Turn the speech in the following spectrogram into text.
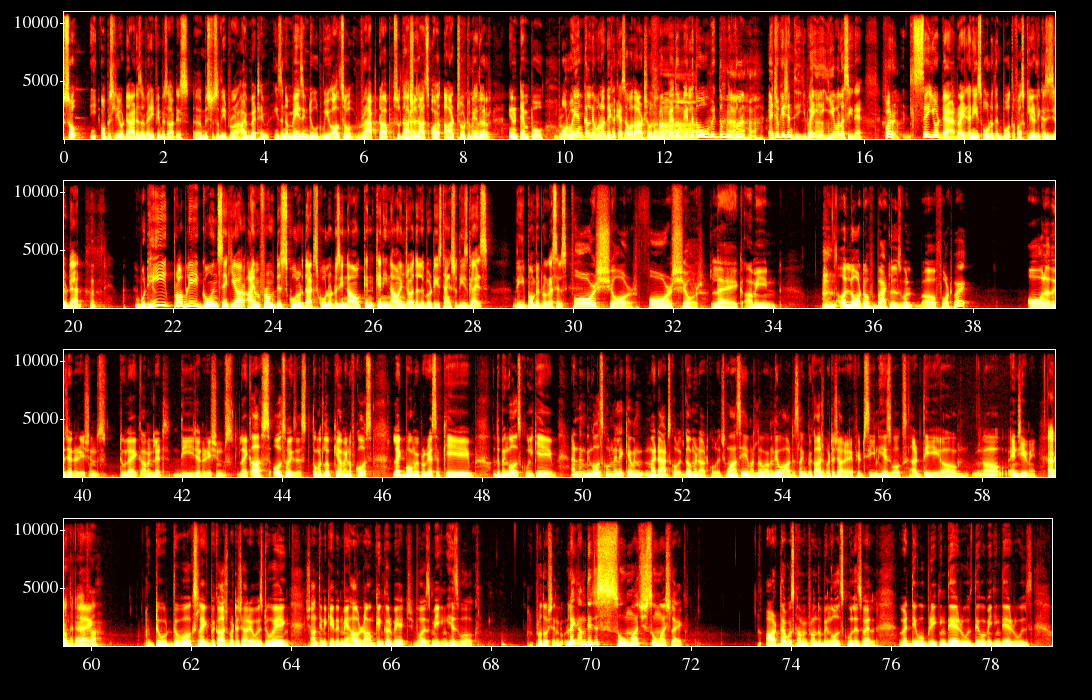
So he- obviously your dad is a very famous artist, uh, Mr. Sudeep Roy. I've met him. He's an amazing dude. We also wrapped up Sudash Sujat's art show together in tempo. और वही uncle ने बोला देखा कैसा होता art show बनाना और मैं तो मेरे लिए तो वो एकदम बिल्कुल एजुकेशन थी कि भाई ये ये वाला सीन है पर से your dad right and he is older than both of us clearly because is your dad would he probably go and say कि यार I'm from this school or that school or does he now can can he now enjoy the liberties thanks to these guys the Bombay progressives For sure, for sure. Like, I mean, a lot of battles were uh, fought by all other generations to like, I mean, let the generations like us also exist. So, matlab ki, I mean, of course, like Bombay Progressive came, the Bengal School came, and then Bengal School, mein, like, I mean, my dad's college, government art college, वहाँ से मतलब, I mean, there were artists like Bikash Bhattacharya, if you'd seen his works at the um, uh, mein. I don't think like, I have huh? dude, the works like Bikash Bhattacharya was doing, Shanti Niketan mein how Ram Kinkar was making his work, Pradoshan, like I mean, there's just so much, so much like art that was coming from the Bengal school as well, where they were breaking their rules, they were making their rules.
